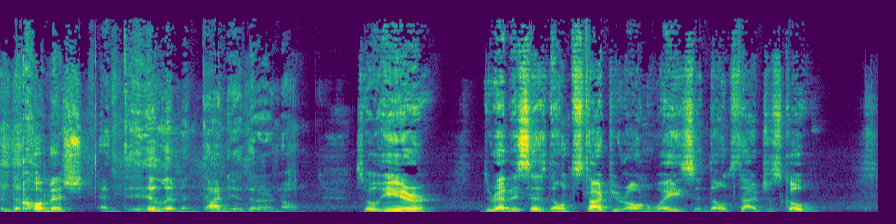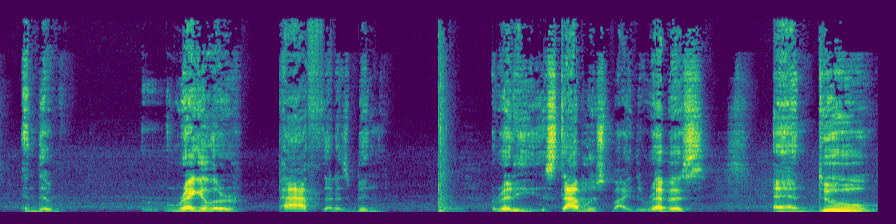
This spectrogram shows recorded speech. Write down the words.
in the Chumash and Tehillim and Tanya that are known. So here, the Rebbe says, don't start your own ways and don't start, just go in the regular path that has been already established by the Rebbe's and do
